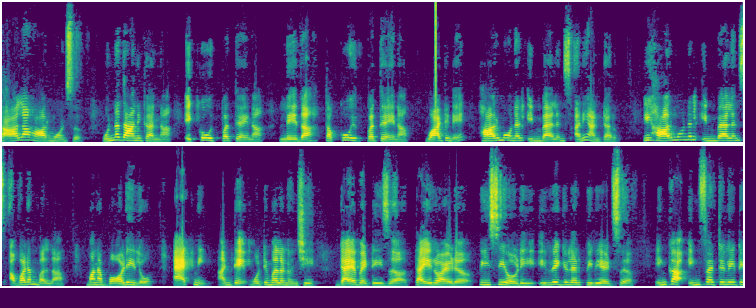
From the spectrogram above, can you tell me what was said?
చాలా హార్మోన్స్ ఉన్న దానికన్నా ఎక్కువ ఉత్పత్తి అయినా లేదా తక్కువ ఉత్పత్తి అయినా వాటినే హార్మోనల్ ఇంబ్యాలెన్స్ అని అంటారు. ఈ హార్మోనల్ ఇంబ్యాలెన్స్ అవ్వడం వల్ల మన బాడీలో యాక్ని అంటే మొటిమల నుంచి diabetes thyroid PCOD irregular periods ఇంకా ఇన్ఫర్టిలిటీ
